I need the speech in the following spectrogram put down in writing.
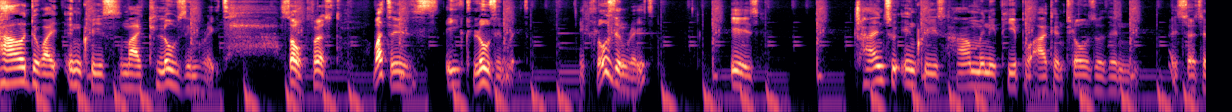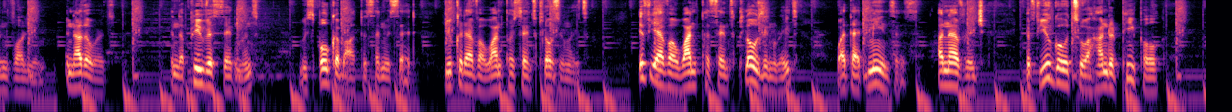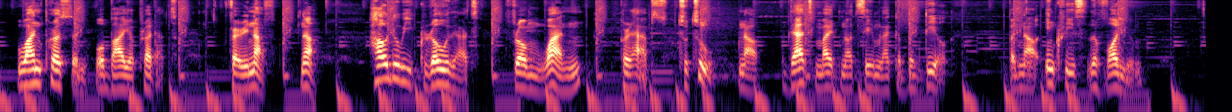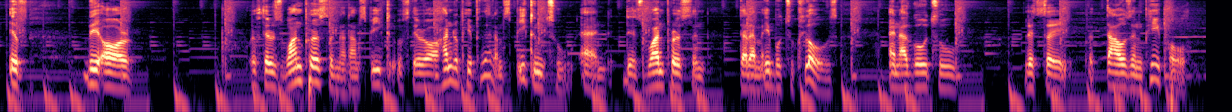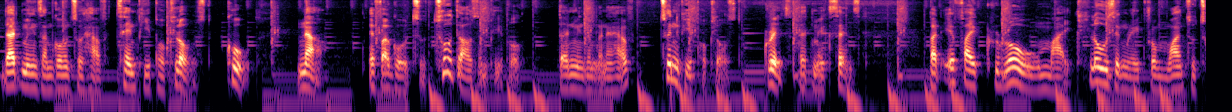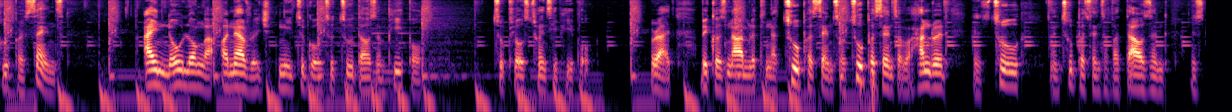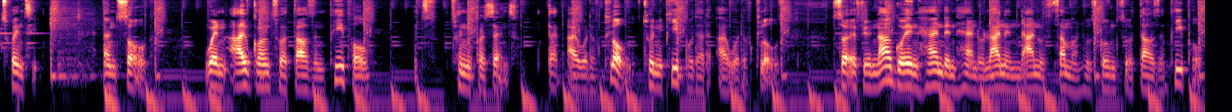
How do I increase my closing rate? So, first, what is a closing rate? A closing rate is trying to increase how many people I can close within a certain volume. In other words, in the previous segment, we spoke about this and we said you could have a 1% closing rate. If you have a 1% closing rate, what that means is, on average, if you go to 100 people, one person will buy your product. Fair enough. Now, how do we grow that from one, perhaps, to two? Now, that might not seem like a big deal, but now increase the volume. If there are if there's one person that I'm speaking, if there are 100 people that I'm speaking to, and there's one person that I'm able to close, and I go to, let's say, a thousand people, that means I'm going to have 10 people closed. Cool. Now, if I go to 2,000 people, that means I'm going to have 20 people closed. Great, that makes sense. But if I grow my closing rate from 1 to 2%, I no longer, on average, need to go to 2,000 people to close 20 people. Right? Because now I'm looking at 2%. So 2% of 100 is 2, and 2% of a 1,000 is 20. And so when I've gone to a 1,000 people, it's 20% that I would have closed, 20 people that I would have closed. So if you're now going hand in hand or and line with someone who's going to a thousand people,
